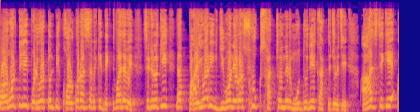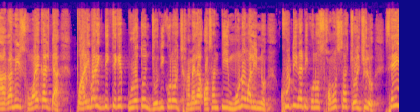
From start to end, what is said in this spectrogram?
পরবর্তী যেই পরিবর্তনটি কর্কট রাশি সাপেক্ষে দেখতে পাওয়া যাবে, সেটা হলো কি? না পারিবারিক জীবন এবার সুখ স্বাচ্ছন্দ্যের মধ্য দিয়ে কাটতে চলেছে। আজ থেকে আগামীর সময়কালটা পারিবারিক দিক থেকে পুরাতন যদি কোনো ঝামেলা, অশান্তি, মনোমালিন্য, খুঁটিনাটি কোনো সমস্যা চলছিল, সেই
